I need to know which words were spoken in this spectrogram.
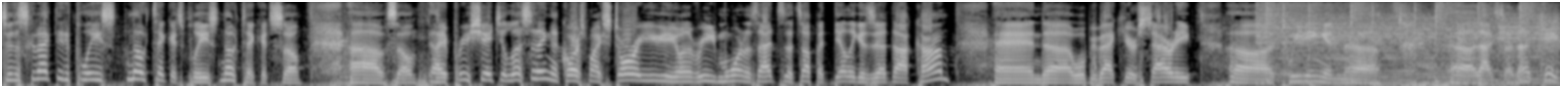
to the Schenectady Police, no tickets, please, no tickets. So, uh, so I appreciate you listening. Of course, my story you want to read more that that's up at dailygazette.com, and uh, we'll be back here Saturday, uh, tweeting and. Uh, uh, that's uh, that can't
